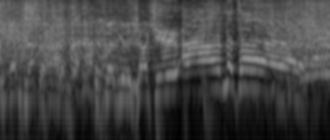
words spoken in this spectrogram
the end of that round. The points go to Josh Hugh and Milton.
